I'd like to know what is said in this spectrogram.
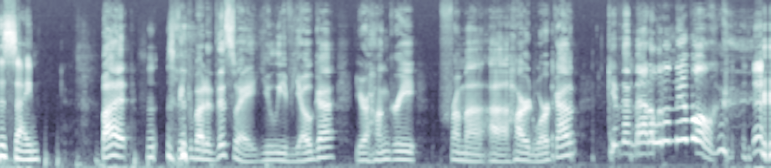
the same. But think about it this way: you leave yoga, you're hungry from a, a hard workout. Give them that mat a little nibble.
